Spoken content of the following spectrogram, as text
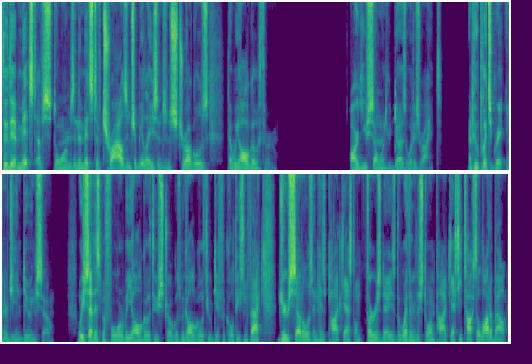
through the midst of storms, in the midst of trials and tribulations and struggles that we all go through, are you someone who does what is right and who puts great energy in doing so? We've said this before. We all go through struggles. We all go through difficulties. In fact, Drew Settles in his podcast on Thursdays, the Weathering the Storm podcast, he talks a lot about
